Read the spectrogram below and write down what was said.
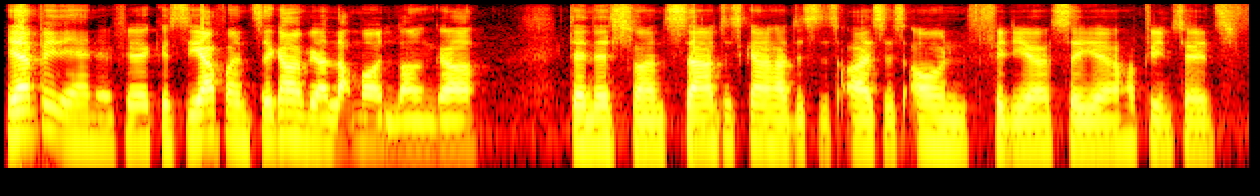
yeah, that'll be the end of it, because the other ones are gonna be a lot more longer than this one, so I'm just gonna have this as its own video. So yeah, hope you enjoyed its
